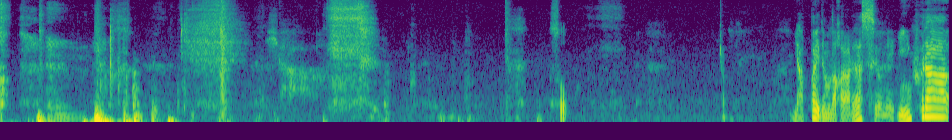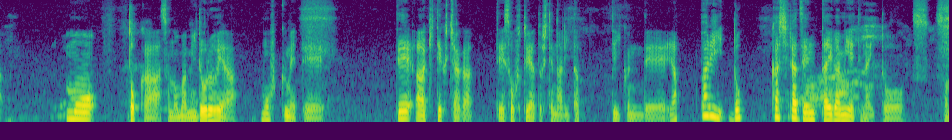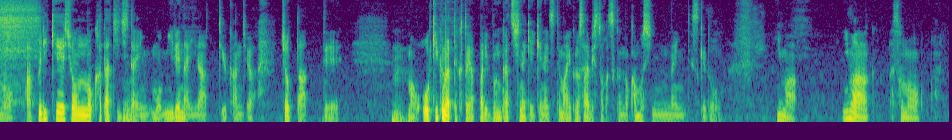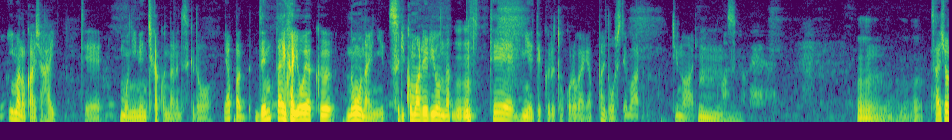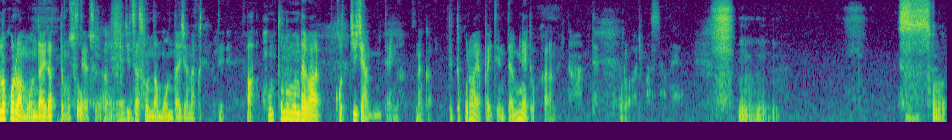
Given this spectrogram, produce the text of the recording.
そやっぱりでもだからあれですよね、インフラもとか、そのまあミドルウェアも含めて、で、アーキテクチャがあって、ソフトウェアとして成り立っていくんで、やっぱりどっかしら全体が見えてないと、そそのアプリケーションの形自体も見れないなっていう感じはちょっとあって、うん。まあ、大きくなっていくとやっぱり分割しなきゃいけないっつってマイクロサービスとか作るのかもしれないんですけど、今、今、その、今の会社入って、もう2年近くになるんですけど、やっぱ全体がようやく脳内に刷り込まれるようになっう。うんてきて、見えてくるところがやっぱりどうしてもあるなっていうのはありますよね。うん最初の頃は問題だって思ってたやつが、ね実はそんな問題じゃなくって、あ、本当の問題はこっちじゃんみたいな、なんかってところはやっぱり全体を見ないとわからないな、みたいなところはありますよね。うんその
